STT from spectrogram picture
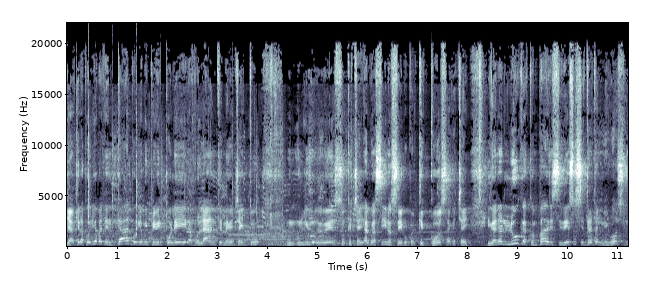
Ya que las podría patentar, podríamos imprimir poleras, volantes, ¿me cachai tú? Un, libro de versos, ¿cachai? Algo así, no sé, por cualquier cosa, ¿cachai? Y ganar lucas, compadre, si de eso se trata el negocio.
